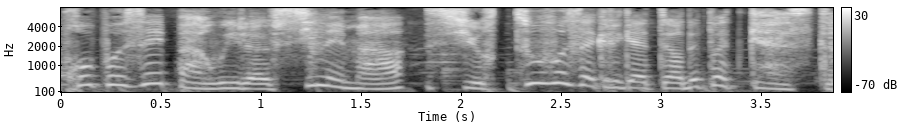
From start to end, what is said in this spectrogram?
proposés par We Love Cinéma sur tous vos agrégateurs de podcasts.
